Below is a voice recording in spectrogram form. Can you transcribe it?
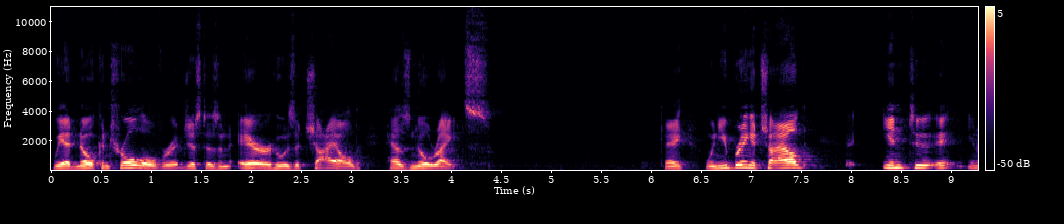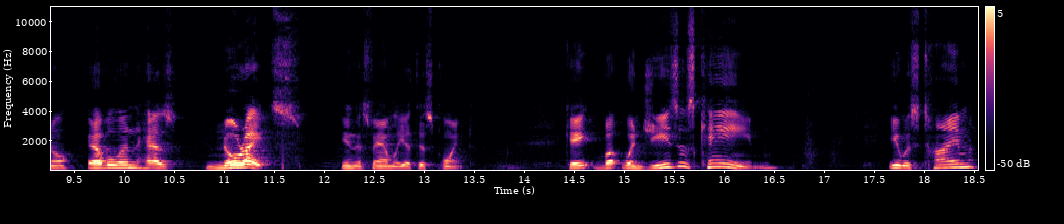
We had no control over it, just as an heir who is a child has no rights. Okay? When you bring a child into, eh, you know, Evelyn has no rights in this family at this point. Okay? But when Jesus came, it was time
